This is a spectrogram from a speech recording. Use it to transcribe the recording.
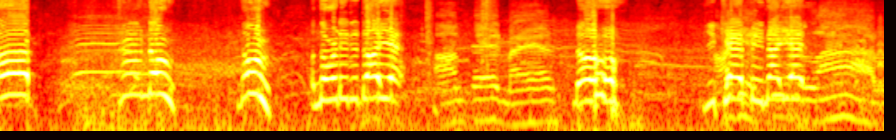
Up! No, no! No! I'm not ready to die yet! I'm dead, man. No! You can't be, not yet! Alive.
